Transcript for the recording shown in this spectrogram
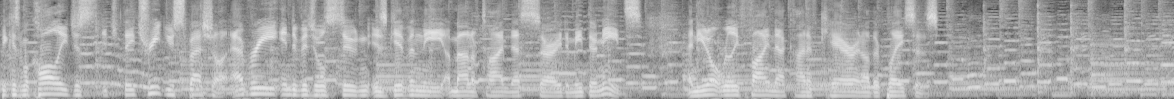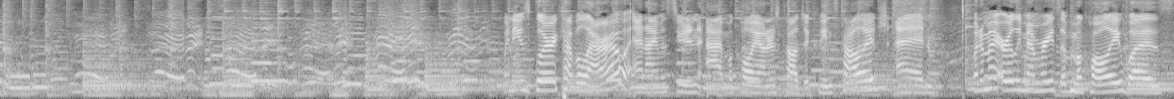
because Macaulay just, it, they treat you special. Every individual student is given the amount of time necessary to meet their needs. And you don't really find that kind of care in other places. My name is Gloria Caballero, and I'm a student at Macaulay Honors College at Queens College. And one of my early memories of Macaulay was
